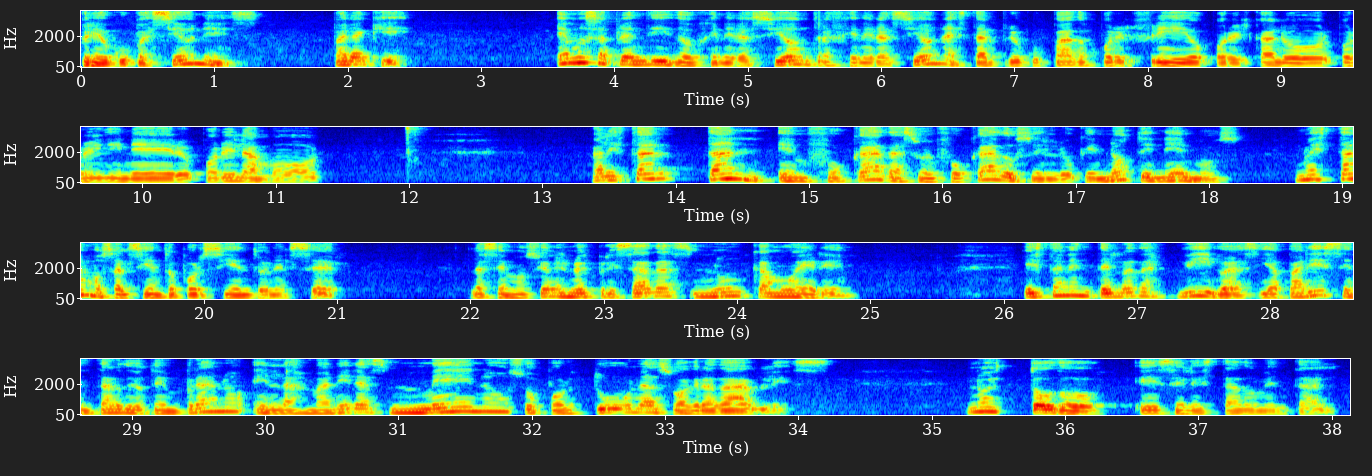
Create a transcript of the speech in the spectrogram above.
¿Preocupaciones? ¿Para qué? Hemos aprendido generación tras generación a estar preocupados por el frío, por el calor, por el dinero, por el amor. Al estar tan enfocadas o enfocados en lo que no tenemos, no estamos al 100% en el ser. Las emociones no expresadas nunca mueren están enterradas vivas y aparecen tarde o temprano en las maneras menos oportunas o agradables. No todo es el estado mental.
